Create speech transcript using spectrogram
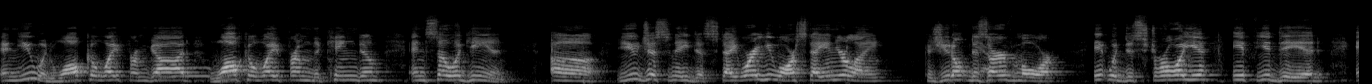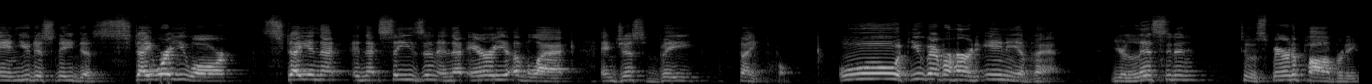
And you would walk away from God, walk away from the kingdom. And so, again, uh, you just need to stay where you are, stay in your lane, because you don't deserve more. It would destroy you if you did. And you just need to stay where you are, stay in that, in that season, in that area of lack, and just be thankful. Oh, if you've ever heard any of that, you're listening to a spirit of poverty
